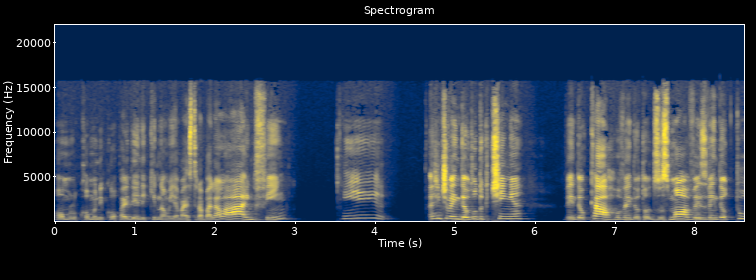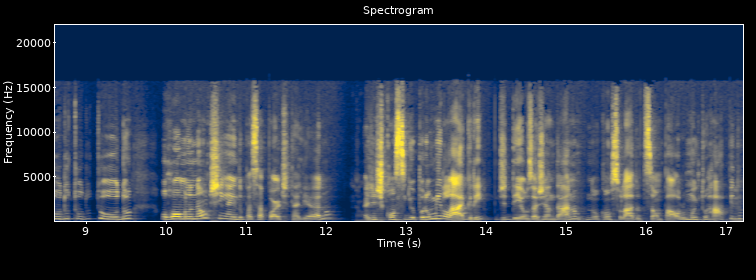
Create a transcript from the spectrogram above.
Rômulo comunicou ao pai dele que não ia mais trabalhar lá, enfim. E a gente vendeu tudo que tinha. Vendeu carro, vendeu todos os móveis, vendeu tudo, tudo, tudo. O Rômulo não tinha ainda o passaporte italiano. A gente conseguiu, por um milagre de Deus, agendar no, no consulado de São Paulo muito rápido.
